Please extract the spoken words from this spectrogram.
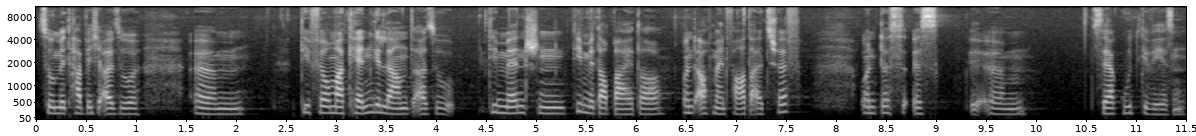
Somit habe ich also ähm, die Firma kennengelernt, also die Menschen, die Mitarbeiter und auch mein Vater als Chef. Und das ist ähm, sehr gut gewesen.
